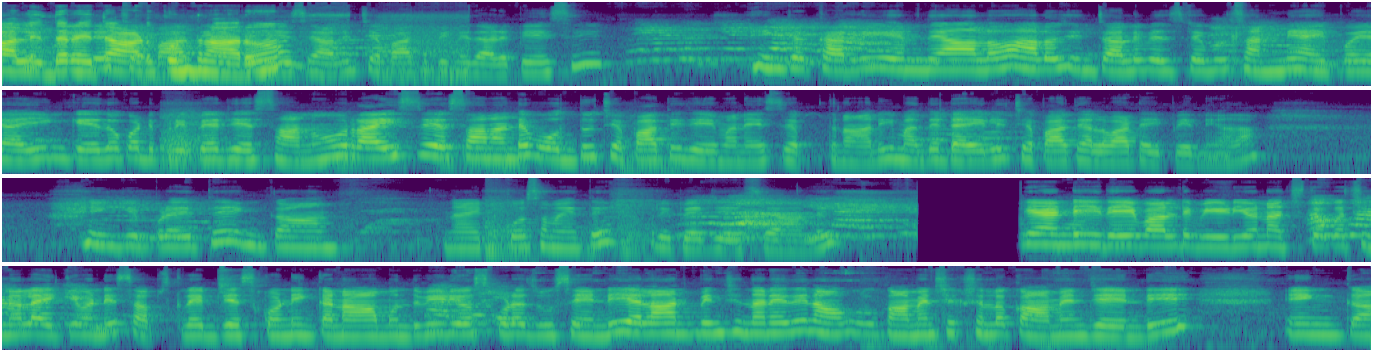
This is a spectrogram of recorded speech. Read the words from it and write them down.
వాళ్ళిద్దరు అయితే ఆడుకుంటున్నారు చపాతి పిండి తడిపేసి. ఇంకా కర్రీ ఏం చేయాలో ఆలోచించాలి. వెజిటేబుల్స్ అన్నీ అయిపోయాయి. ఇంకేదో ఒకటి ప్రిపేర్ చేస్తాను. రైస్ చేస్తానంటే వద్దు చపాతీ చేయమనేసి చెప్తున్నారు. ఈ మధ్య డైలీ చపాతీ అలవాటు అయిపోయింది కదా. ఇంక ఇప్పుడైతే ఇంకా నైట్ కోసం అయితే ప్రిపేర్ చేసేయాలి. ఓకే అండి ఇదే వాళ్ళ వీడియో. నచ్చితే ఒక చిన్న లైక్ ఇవ్వండి సబ్స్క్రైబ్ చేసుకోండి. ఇంకా నా ముందు వీడియోస్ కూడా చూసేయండి. ఎలా అనిపించింది అనేది నాకు కామెంట్ సెక్షన్లో కామెంట్ చేయండి. ఇంకా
